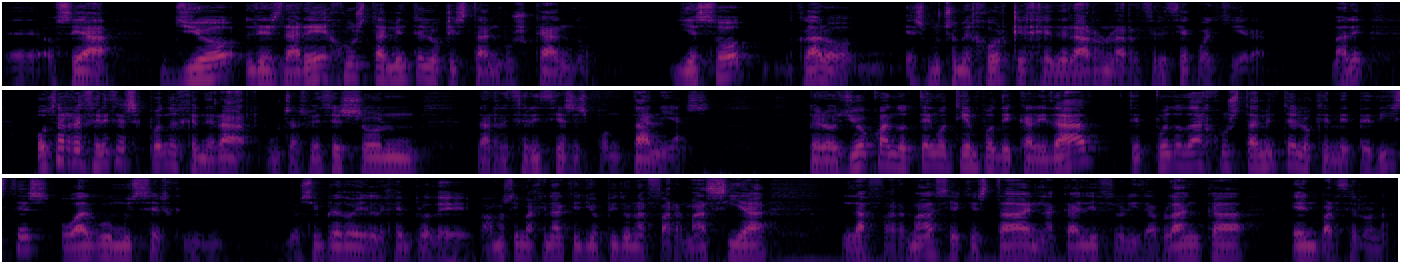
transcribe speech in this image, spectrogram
Eh, o sea, yo les daré justamente lo que están buscando. Y eso, claro, es mucho mejor que generar una referencia cualquiera. ¿Vale? Otras referencias se pueden generar, muchas veces son las referencias espontáneas. Pero yo cuando tengo tiempo de calidad te puedo dar justamente lo que me pediste o algo muy... Yo siempre doy el ejemplo de, vamos a imaginar que yo pido una farmacia, la farmacia que está en la calle Florida Blanca en Barcelona,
